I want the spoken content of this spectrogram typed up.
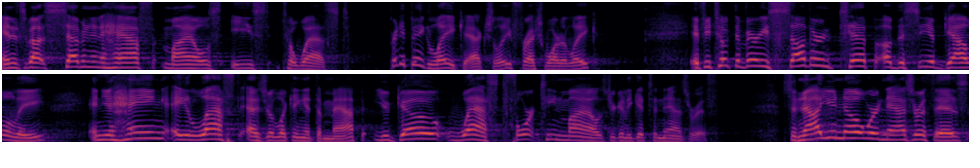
And it's about seven and a half miles east to west. Pretty big lake, actually, freshwater lake. If you took the very southern tip of the Sea of Galilee and you hang a left as you're looking at the map, you go west 14 miles, you're going to get to Nazareth. So now you know where Nazareth is.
